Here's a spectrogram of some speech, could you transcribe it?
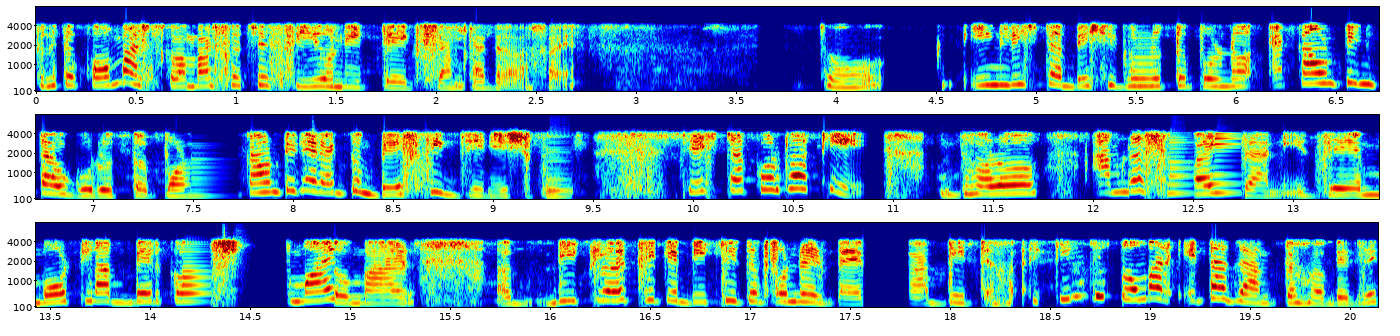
তুমি তো কমার্স কমার্স হচ্ছে সি ইউনিটে এক্সামটা দেওয়া হয়। তো ইংলিশটা বেশি গুরুত্বপূর্ণ, অ্যাকাউন্টিংটাও গুরুত্বপূর্ণ। অ্যাকাউন্টিং এর একদম বেসিক জিনিস চেষ্টা করবা কি, ধরো আমরা সবাই জানি যে মোট লাভ বের করার সময় তোমার, বিক্রয় থেকে বিক্রিত পণ্যের ব্যয় দিতে হয়। কিন্তু তোমার এটা জানতে হবে যে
